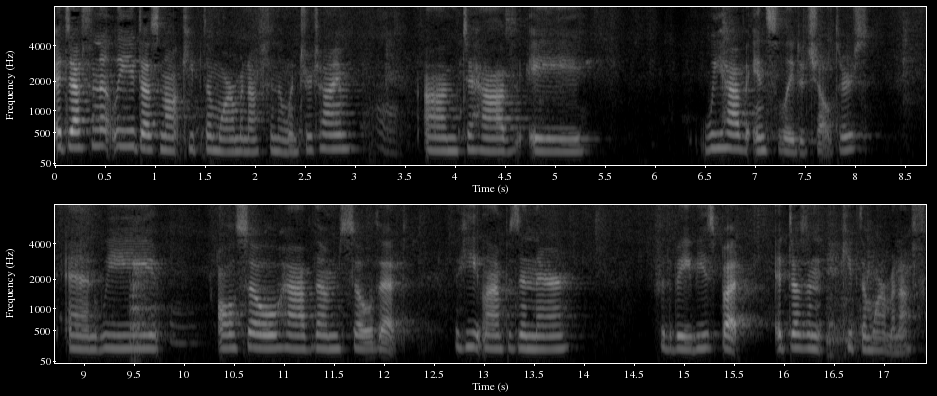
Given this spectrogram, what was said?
it definitely does not keep them warm enough in the wintertime um, to have a, we have insulated shelters and we also have them so that the heat lamp is in there for the babies, but it doesn't keep them warm enough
